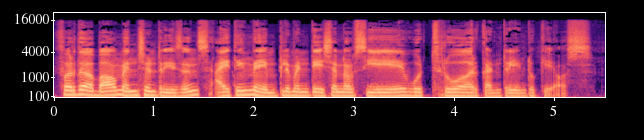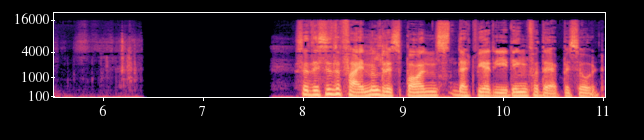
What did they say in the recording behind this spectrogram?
For the above mentioned reasons, I think the implementation of CAA would throw our country into chaos. So this is the final response that we are reading for the episode.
